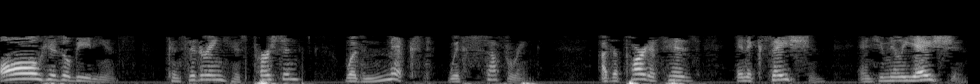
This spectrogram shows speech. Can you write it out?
all his obedience, considering his person, was mixed with suffering as a part of his exinanition and humiliation,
